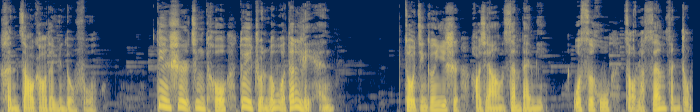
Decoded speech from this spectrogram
很糟糕的运动服，电视镜头对准了我的脸。走进更衣室好像三百米，我似乎走了三分钟。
